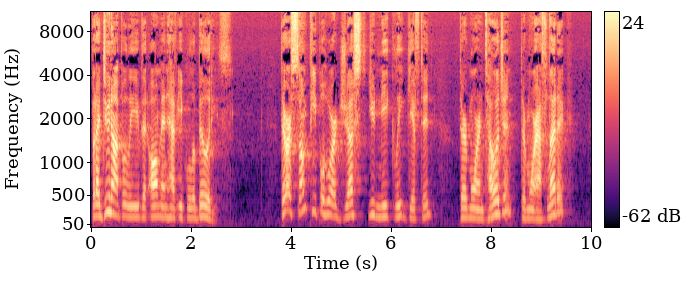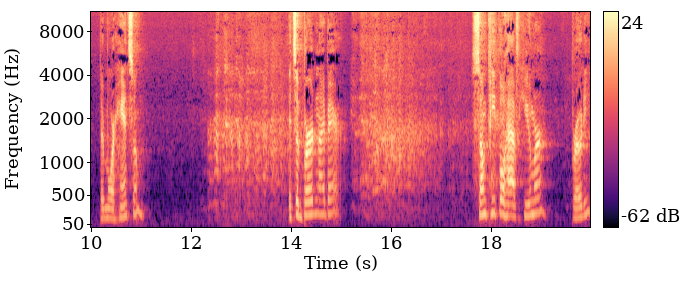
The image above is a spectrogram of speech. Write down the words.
But I do not believe that all men have equal abilities. There are some people who are just uniquely gifted. They're more intelligent, they're more athletic, they're more handsome. It's a burden I bear. Some people have humor, Brody.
